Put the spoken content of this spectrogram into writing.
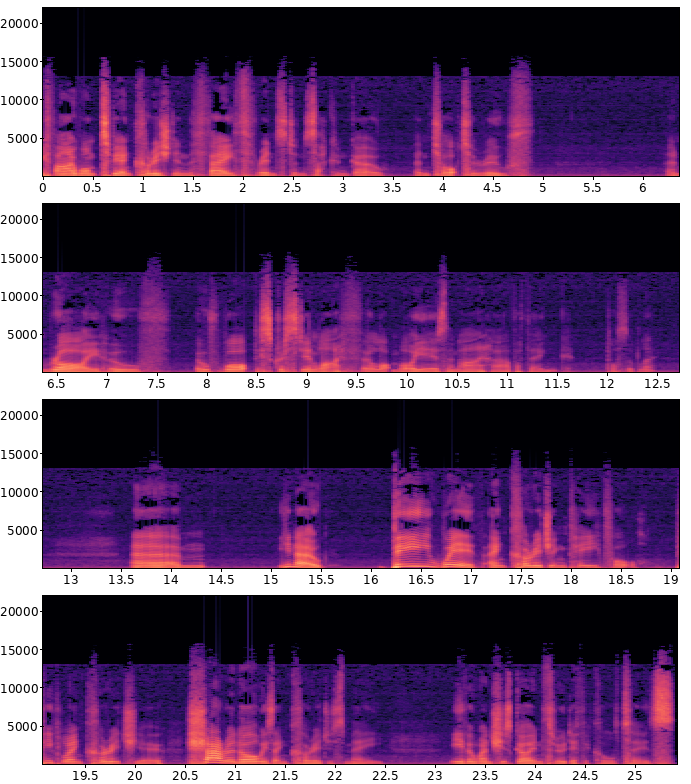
if I want to be encouraged in the faith, for instance, I can go and talk to Ruth and Roy, who've, who've walked this Christian life a lot more years than I have, I think, possibly. Um, you know, be with encouraging people, people who encourage you. Sharon always encourages me, even when she's going through difficulties.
